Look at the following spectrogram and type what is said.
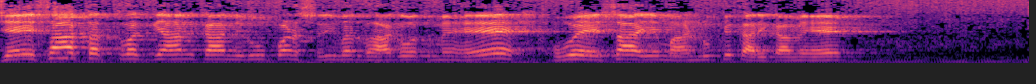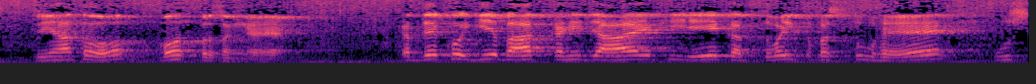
जैसा तत्व ज्ञान का निरूपण श्रीमद भागवत में है वो ऐसा ये मांडू के कारिका में है। तो यहाँ तो बहुत प्रसंग है। देखो ये बात कही जाए कि एक अद्वैत वस्तु है उस,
